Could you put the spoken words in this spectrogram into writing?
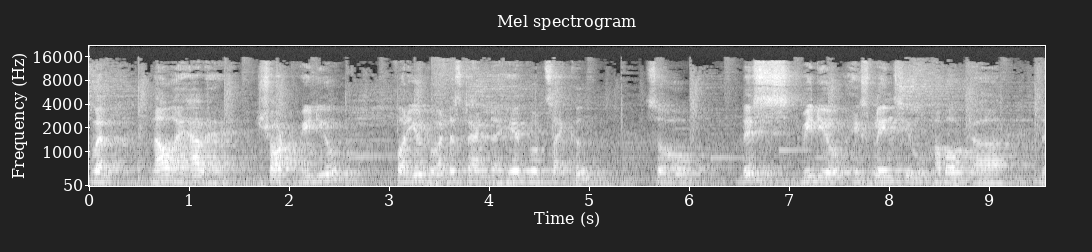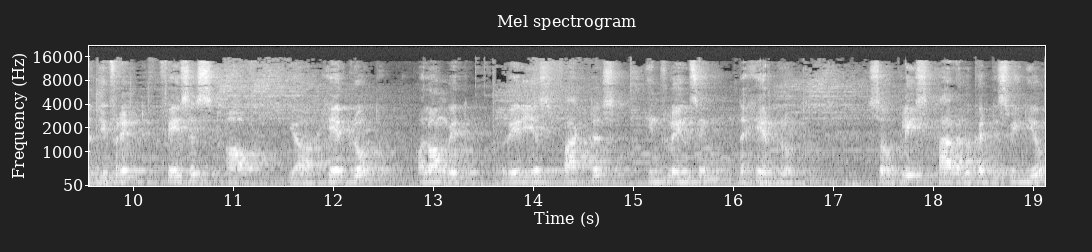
Well, now I have a short video for you to understand the hair growth cycle. So this video explains you about uh, the different phases of your hair growth along with various factors influencing the hair growth. So please have a look at this video.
